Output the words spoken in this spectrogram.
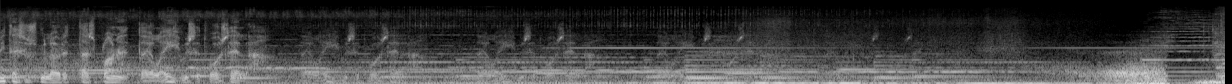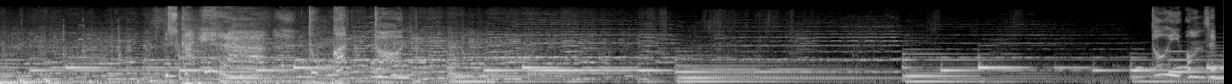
Mitäs jos me löydettäisiin planeetta, jolla ihmiset vois elää? Tai jolla ihmiset vois elää? Tai jolla ihmiset elää? Tai jolla ihmiset elää? Tai jolla ihmiset elää? Herää! Tuu kattoon! Toi on se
